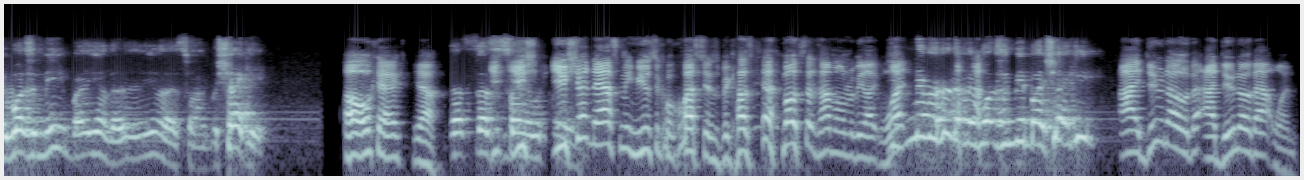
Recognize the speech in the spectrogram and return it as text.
it wasn't me, but you know the you know that song. But Shaggy. Oh, okay, yeah. That's that's You, you, you shouldn't ask me musical questions because most of the time I'm going to be like, "What?" You've never heard of "It Wasn't Me" by Shaggy? I do know that. I do know that one,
